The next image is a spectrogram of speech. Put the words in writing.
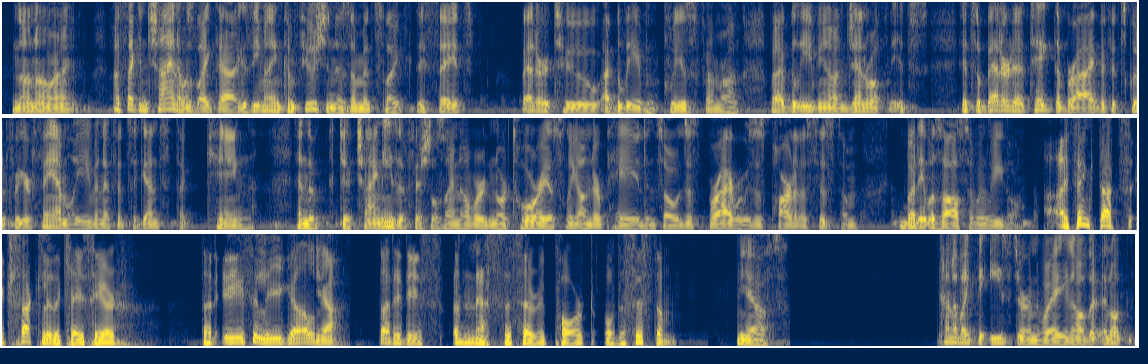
No, no, right. That's like in China was like that because even in Confucianism, it's like they say it's better to, I believe, and please if I'm wrong, but I believe you know in general it's it's better to take the bribe if it's good for your family, even if it's against the king. And the, the Chinese officials I know were notoriously underpaid, and so just bribery was just part of the system. But it was also illegal. I think that's exactly the case here. That it is illegal, Yeah. but it is a necessary part of the system. Yes. Kind of like the Eastern way, you know. The, I don't.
